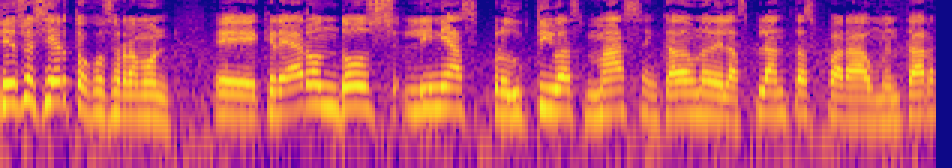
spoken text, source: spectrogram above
Sí, eso es cierto, José Ramón. Eh, crearon dos líneas productivas más en cada una de las plantas para aumentar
